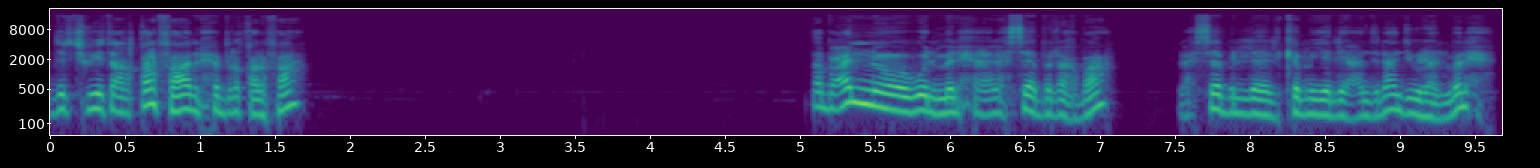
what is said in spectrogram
درت شوية تاع القرفة نحب القرفة. طبعا والملح على حساب الرغبة على حساب الكمية اللي عندنا نديرها الملح.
